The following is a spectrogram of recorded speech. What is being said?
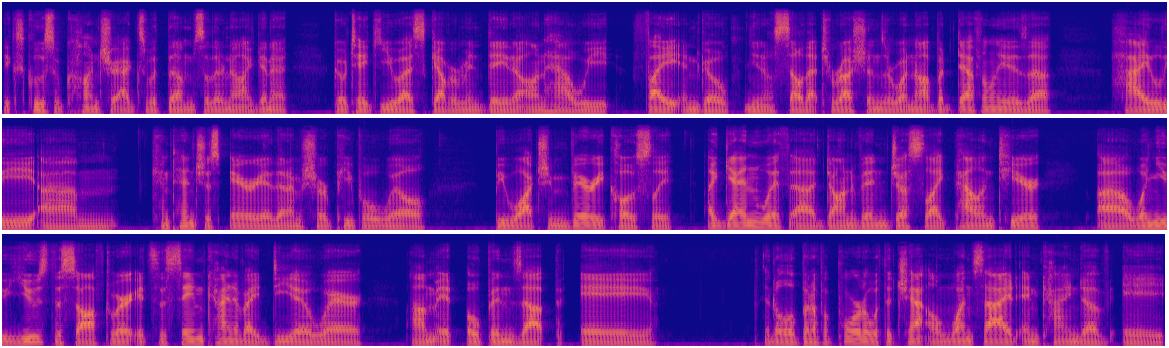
exclusive contracts with them, so they're not gonna go take U.S. government data on how we fight and go, you know, sell that to Russians or whatnot. But definitely is a highly um, contentious area that I'm sure people will be watching very closely. Again, with uh, Donovan, just like Palantir, uh, when you use the software, it's the same kind of idea where um, it opens up a, it'll open up a portal with a chat on one side and kind of a,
